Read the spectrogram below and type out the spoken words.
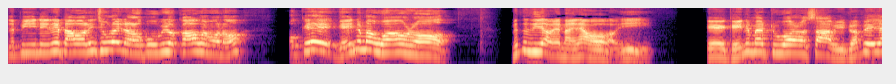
ဂျပီအနေနဲ့တာဝါလင်းချိုးလိုက်တာတော့ပို့ပြီးတော့ကောင်းမယ်ပေါ့နော် okay game number 1တော့မသိသေးရပဲနိုင်ရပါပါပြီကဲ game number 2ကတော့စပြီ drop ရ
